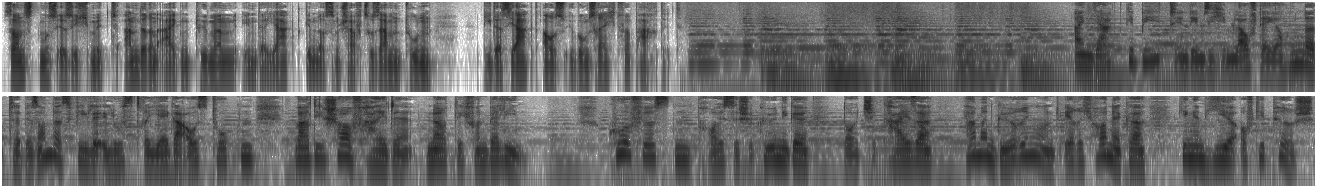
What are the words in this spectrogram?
sonst muss er sich mit anderen Eigentümern in der Jagdgenossenschaft zusammentun, die das Jagdausübungsrecht verpachtet. Ein Jagdgebiet, in dem sich im Lauf der Jahrhunderte besonders viele illustre Jäger austobten, war die Schorfheide nördlich von Berlin. Kurfürsten, preußische Könige, deutsche Kaiser, Hermann Göring und Erich Honecker gingen hier auf die Pirsch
